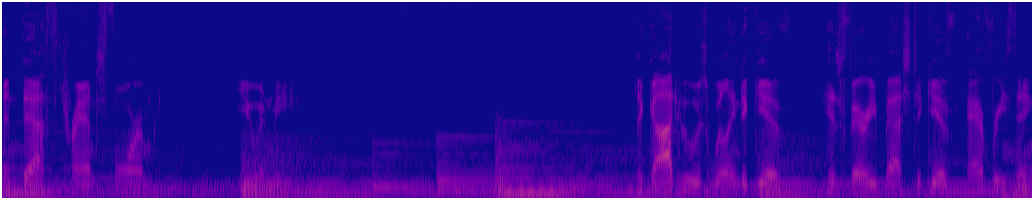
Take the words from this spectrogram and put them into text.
and death transformed you and me? The God who was willing to give his very best, to give everything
